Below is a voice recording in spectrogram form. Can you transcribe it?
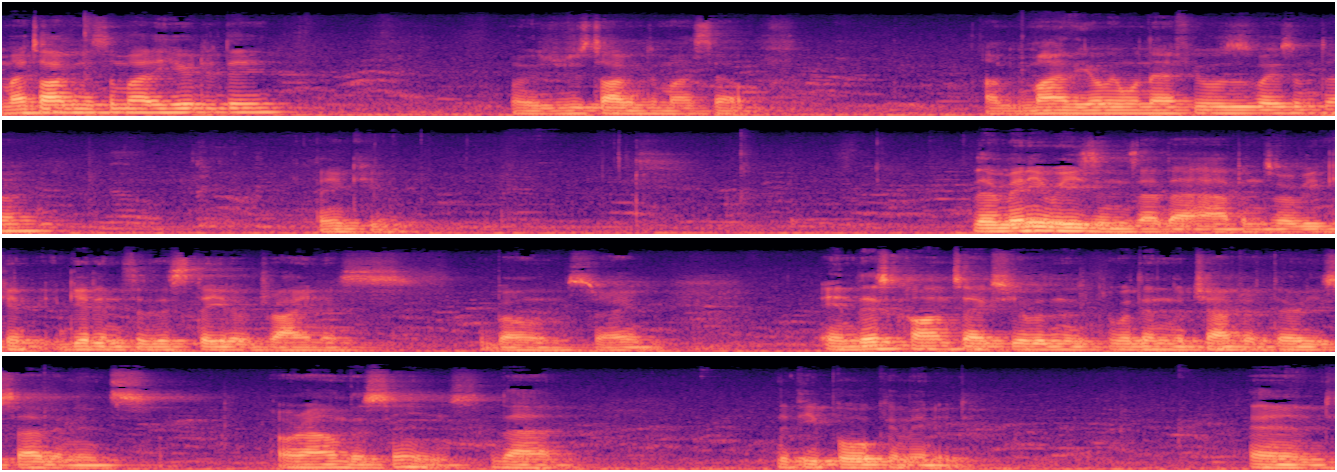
Am I talking to somebody here today, or is you just talking to myself? Am I the only one that feels this way sometimes? No. Thank you. There are many reasons that that happens where we can get into this state of dryness, bones, right? In this context, you're within the, within the chapter 37, it's around the sins that the people committed. And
